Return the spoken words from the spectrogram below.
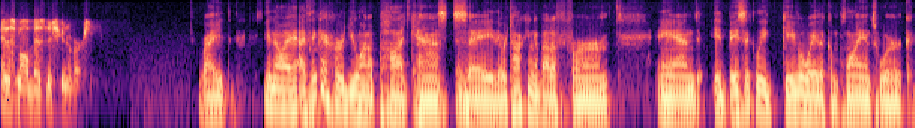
in the small business universe. Right. You know, I, I think I heard you on a podcast say they were talking about a firm and it basically gave away the compliance work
